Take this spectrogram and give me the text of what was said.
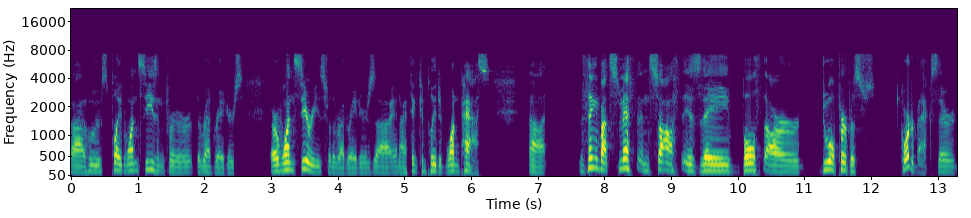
uh, who's played one season for the Red Raiders, or one series for the Red Raiders, uh, and I think completed one pass. Uh, the thing about Smith and Soth is they both are dual purpose quarterbacks. They're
